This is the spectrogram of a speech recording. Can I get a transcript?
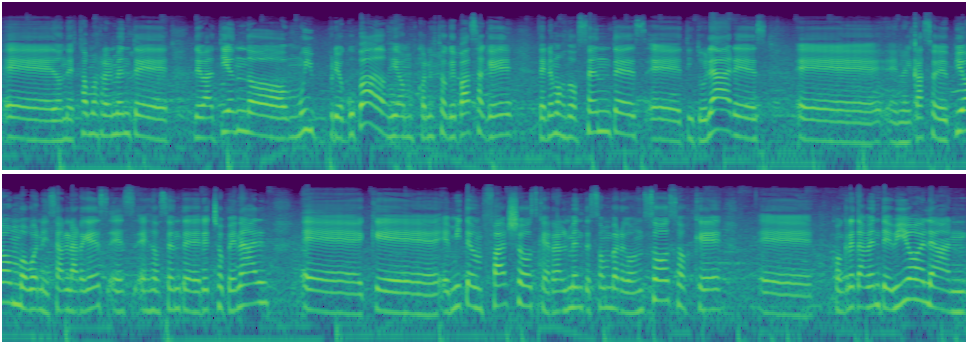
eh, donde estamos realmente debatiendo muy preocupados, digamos, con esto que pasa, que tenemos docentes eh, titulares, eh, en el caso de Piombo, bueno, Isán Largués es, docente de Derecho Penal, que emiten fallos que realmente son vergonzosos, que concretamente violan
